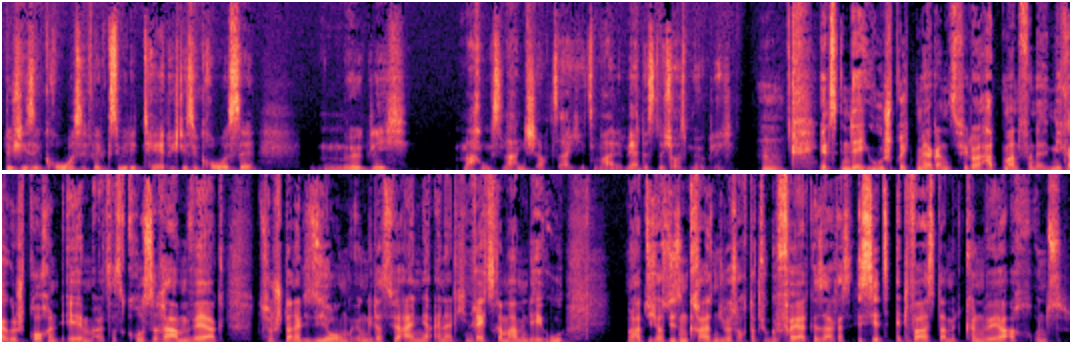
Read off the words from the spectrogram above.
durch diese große Flexibilität, durch diese große Möglichmachungslandschaft, sage ich jetzt mal, wäre das durchaus möglich. Hm. Jetzt in der EU spricht man ja ganz viel, oder hat man von der Mika gesprochen, eben als das große Rahmenwerk zur Standardisierung, irgendwie, dass wir einen ja einheitlichen Rechtsrahmen haben in der EU. Man hat sich aus diesen Kreisen durchaus auch dafür gefeiert, gesagt, das ist jetzt etwas, damit können wir ja auch uns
